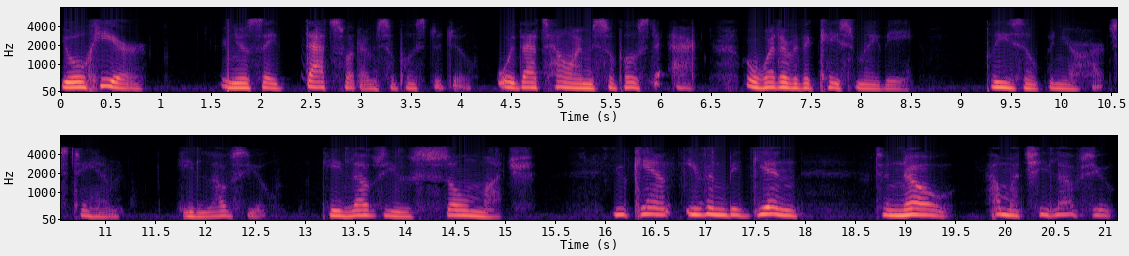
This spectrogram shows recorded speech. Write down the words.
you'll hear and you'll say, that's what I'm supposed to do, or that's how I'm supposed to act, or whatever the case may be. Please open your hearts to Him. He loves you. He loves you so much. You can't even begin to know how much He loves you.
